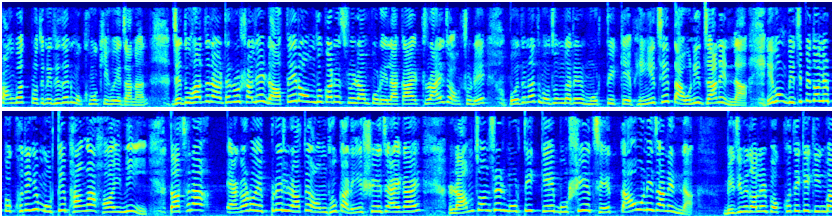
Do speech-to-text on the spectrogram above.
সংবাদ প্রতিনিধিদের মুখোমুখি হয়ে জানান যে দু হাজার আঠারো সালে রাতের অন্ধকারে শ্রীরামপুর এলাকায় ট্রাই জংশনে বৈদ্যনাথ মজুমদারের মূর্তিকে ভেঙেছে তা উনি জানেন না। এবং বিজেপি দলের পক্ষ থেকে মূর্তি ভাঙা হয়নি। তাছাড়া এগারো এপ্রিল রাতে অন্ধকারে সে জায়গায় রামচন্দ্রের মূর্তি কে বসিয়েছে তাও উনি জানেন না। বিজেপি দলের পক্ষ থেকে কিংবা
